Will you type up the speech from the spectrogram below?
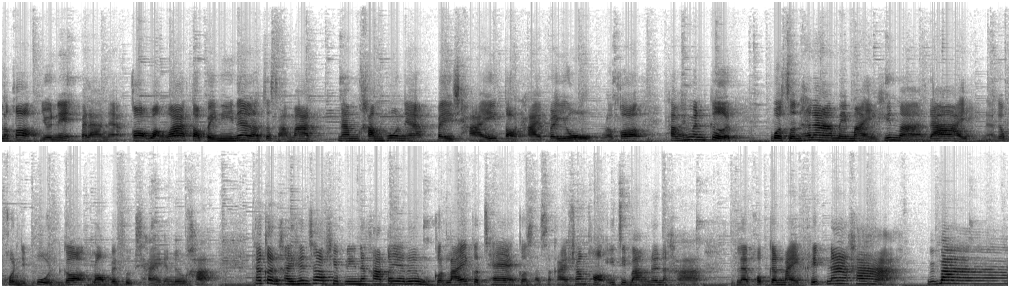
แล้วก็โยเนะไปแล้วเนี่ยก็หวังว่าต่อไปนี้เนี่ยเราจะสามารถนำคำพวกนี้ไปใช้ต่อท้ายประโยค แล้วก็ทำให้มันเกิดบทสนทนาใหม่ ๆ ขึ้นมาได้นะกับคนญี่ปุ่นก็ลองไปฝึกใช้กันดูค่ะ ถ้าเกิดใครชื่นชอบคลิปนี้นะคะ ก็อย่าลืมกดไลค์กดแชร์กด subscribe ช่องของอิจิบังด้วยนะคะ และพบกันใหม่คลิปหน้าค่ะ บ๊ายบาย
